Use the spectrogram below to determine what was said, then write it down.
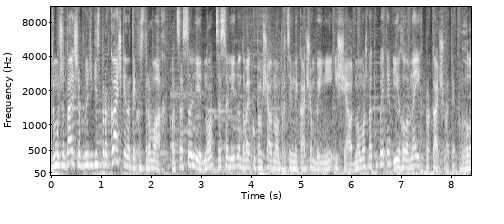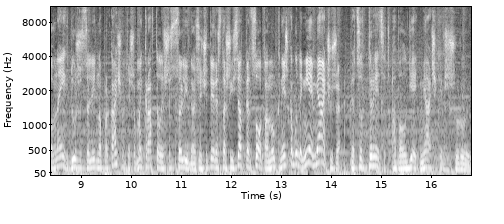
Тому що далі будуть якісь прокачки на тих островах. Оце солідно. Це солідно. Давай купимо ще одного працівника, чом би і ні. І ще одного можна купити. І головне їх прокачувати. Головне їх дуже солідно прокачувати, щоб ми крафтили щось солідне. Ось 460 500. А ну, книжка буде. Ні, м'яч уже. 530. Обалдеть, м'ячики вже шурують.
